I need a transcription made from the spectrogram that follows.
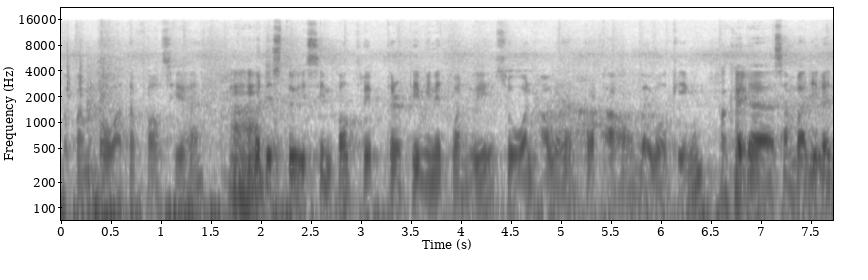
Topampo waterfalls here. But this two is simple trip, 30 minute one way, so one hour total by walking. Okay. But uh, somebody that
